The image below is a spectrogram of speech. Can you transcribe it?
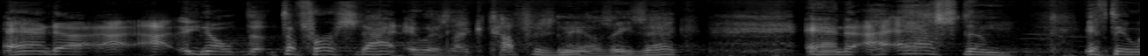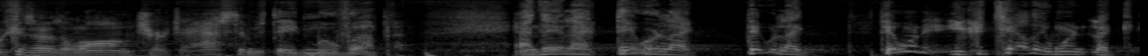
And, uh, I, you know, the, the, first night it was like tough as nails, Isaac. And I asked them if they were, because it was a long church, I asked them if they'd move up. And they like, they were like, they were like, they weren't, you could tell they weren't like,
